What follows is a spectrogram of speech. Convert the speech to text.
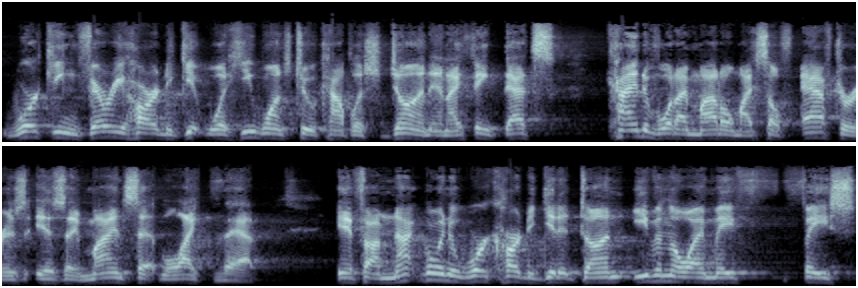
working very hard to get what he wants to accomplish done, and I think that's kind of what I model myself after is is a mindset like that. If I'm not going to work hard to get it done, even though I may f- face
